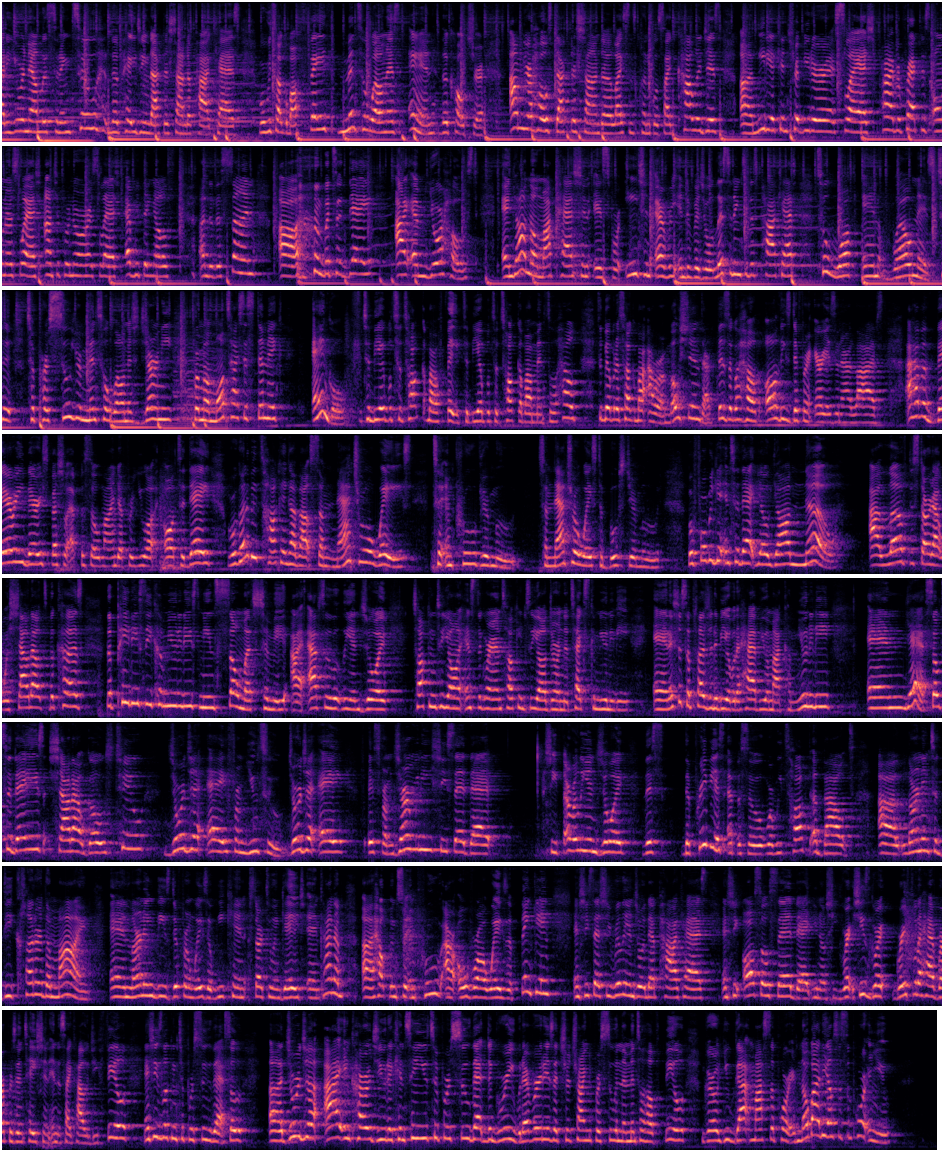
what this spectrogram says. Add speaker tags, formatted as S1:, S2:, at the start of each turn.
S1: Everybody? You are now listening to the Paging Dr. Chanda podcast, where we talk about faith, mental wellness, and the culture. I'm your host, Dr. Chanda, licensed clinical psychologist, uh, media contributor, slash private practice owner, slash entrepreneur, slash everything else under the sun. Uh, but today, I am your host. And y'all know my passion is for each and every individual listening to this podcast to walk in wellness, to, to pursue your mental wellness journey from a multi systemic angle to be able to talk about faith, to be able to talk about mental health, to be able to talk about our emotions, our physical health, all these different areas in our lives. I have a very, very special episode lined up for you all today. We're going to be talking about some natural ways to improve your mood some natural ways to boost your mood. Before we get into that, yo, y'all know I love to start out with shout outs because the PDC communities means so much to me. I absolutely enjoy talking to y'all on Instagram, talking to y'all during the text community, and it's just a pleasure to be able to have you in my community. And yeah, so today's shout out goes to Georgia A from YouTube. Georgia A is from Germany. She said that she thoroughly enjoyed this the previous episode where we talked about uh, learning to declutter the mind and learning these different ways that we can start to engage and kind of uh, helping to improve our overall ways of thinking. And she said she really enjoyed that podcast. And she also said that you know she great she's great grateful to have representation in the psychology field, and she's looking to pursue that. So uh, Georgia, I encourage you to continue to pursue that degree, whatever it is that you're trying to pursue in the mental health field. Girl, you got my support. If nobody else is supporting you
